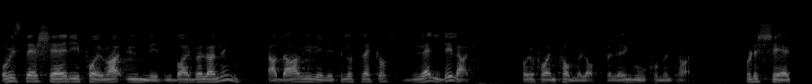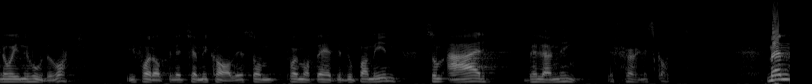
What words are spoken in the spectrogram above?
Og Hvis det skjer i form av umiddelbar belønning, ja, da er vi villige til å strekke oss veldig langt for å få en tommel opp eller en god kommentar. For det skjer noe inni hodet vårt i forhold til et kjemikalie som på en måte heter dopamin, som er belønning. Det føles godt. Men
